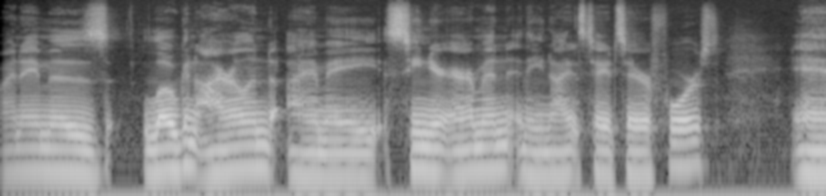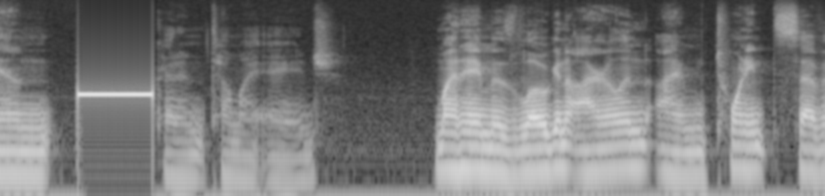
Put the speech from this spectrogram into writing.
My name is Logan Ireland. I am a senior airman in the United States Air Force, and I didn't tell my age. My name is Logan Ireland. I'm 27.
